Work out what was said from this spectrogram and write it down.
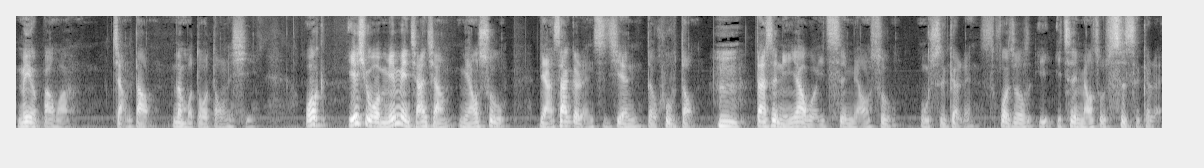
没有办法讲到那么多东西。我也许我勉勉强强描述两三个人之间的互动，嗯，但是你要我一次描述五十个人，或者说一一次描述四十个人，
